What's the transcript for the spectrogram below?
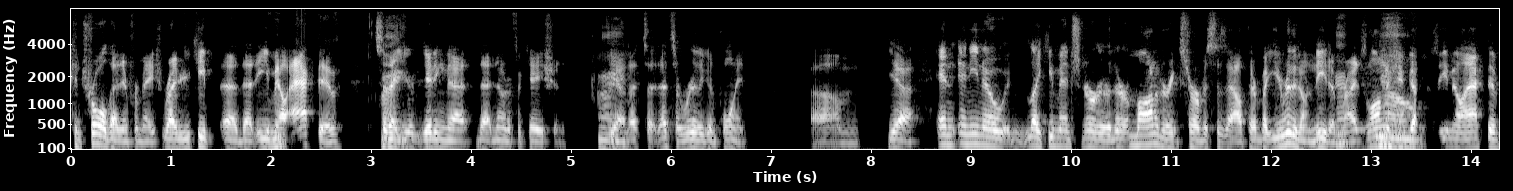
control that information, right? You keep uh, that email mm-hmm. active so that you're getting that that notification. Yeah, that's a that's a really good point. Um, yeah, and and you know, like you mentioned earlier, there are monitoring services out there, but you really don't need them, right? As long no. as you've got this email active,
